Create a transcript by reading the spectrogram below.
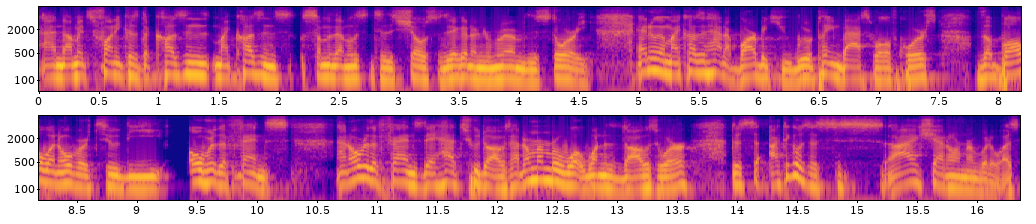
And um, it's funny because the cousins, my cousins, some of them listen to the show, so they're going to remember this story. Anyway, my cousin had a barbecue. We were playing basketball, of course. The ball went over to the over the fence, and over the fence they had two dogs. I don't remember what one of the dogs were. This I think it was a. Actually, I don't remember what it was.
